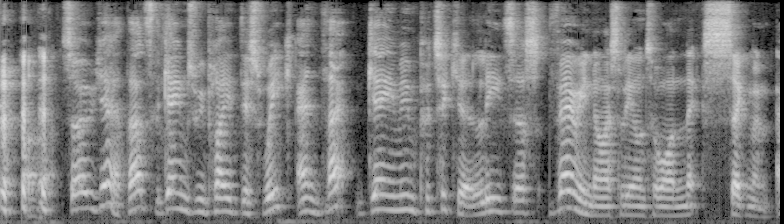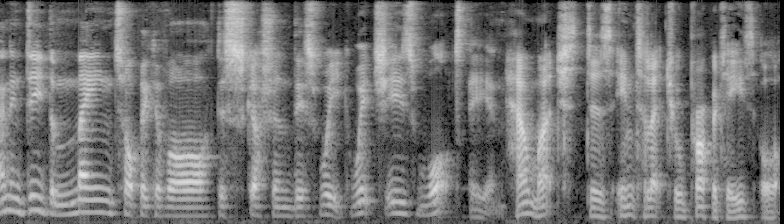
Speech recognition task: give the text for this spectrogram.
so yeah, that's the games we played this week, and that game in particular leads us very nicely onto our next segment, and indeed the main topic of our discussion this week, which is what, Ian? How much does intellectual properties, or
